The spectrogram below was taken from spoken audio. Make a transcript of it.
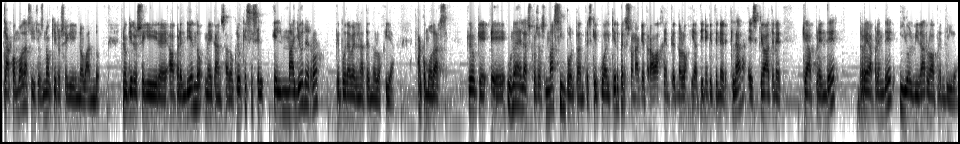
te acomodas y dices, no quiero seguir innovando, no quiero seguir eh, aprendiendo, me he cansado. Creo que ese es el, el mayor error puede haber en la tecnología, acomodarse. Creo que eh, una de las cosas más importantes que cualquier persona que trabaje en tecnología tiene que tener clara es que va a tener que aprender, reaprender y olvidar lo aprendido.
